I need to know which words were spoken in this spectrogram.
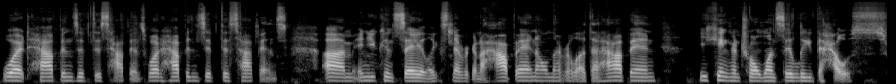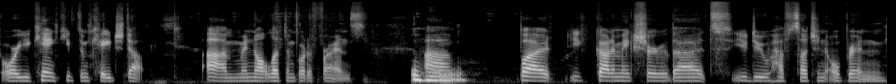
what happens if this happens? What happens if this happens? Um, and you can say like it's never gonna happen. I'll never let that happen. You can't control once they leave the house, or you can't keep them caged up um, and not let them go to friends. Um, Mhm. but you got to make sure that you do have such an open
